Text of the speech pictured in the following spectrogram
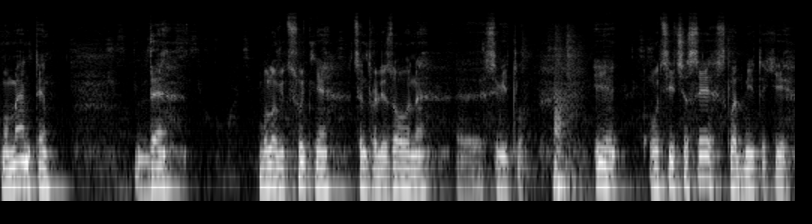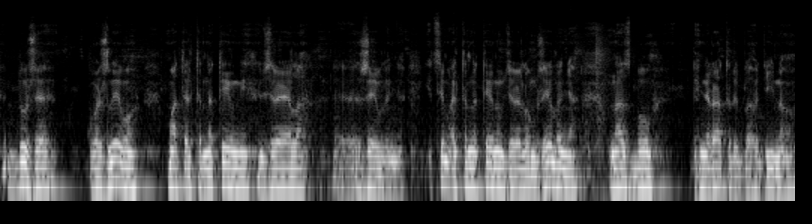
моменти, де було відсутнє централізоване е, світло. І у ці часи складні такі дуже важливо мати альтернативні джерела е, живлення. І цим альтернативним джерелом живлення у нас був генератор від благодійного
